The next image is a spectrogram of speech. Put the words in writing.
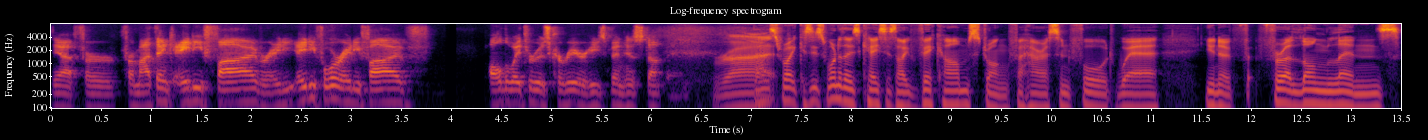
yeah, for from I think 85 or 80, 84, 85, all the way through his career, he's been his stuntman. Right. That's right, because it's one of those cases like Vic Armstrong for Harrison Ford, where, you know, f- for a long lens,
